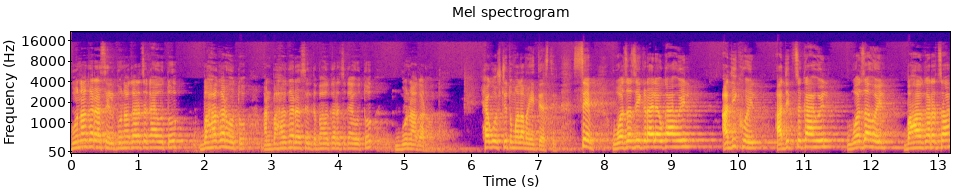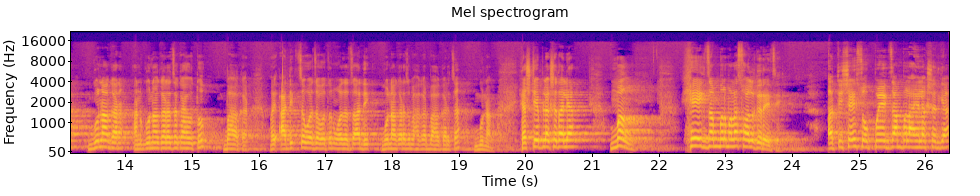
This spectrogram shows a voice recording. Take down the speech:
गुणाकार असेल गुणाकाराचं काय होतो? बहागार होतो. आणि बहागार असेल तर बहागाराचं काय होतो? गुणाकार होतो. ह्या गोष्टी तुम्हाला माहिती असतील. सेम वजाचं इकडे आल्यावर काय होईल? अधिक होईल. अधिकचं काय होईल? वजा होईल. बहाकाराचा गुणाकार आणि गुणाकाराचा काय होतो? बहाकार म्हणजे अधिकचं वजा होतं आणि वजाचा अधिक गुणाकाराचा भागाकार भागाकाराचा गुणाकार ह्या स्टेप लक्षात आल्या? मग हे एक्झाम्पल मला सॉल्व करायचे अतिशय सोपं एक्झाम्पल आहे लक्षात घ्या.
